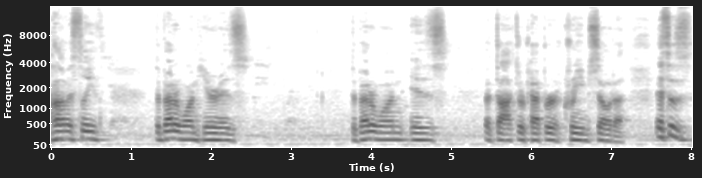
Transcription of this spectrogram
Honestly, the better one here is the better one is the Dr. Pepper cream soda. This is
